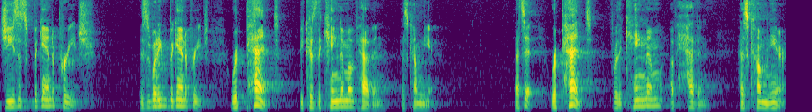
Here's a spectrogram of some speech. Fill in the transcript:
Jesus began to preach. This is what he began to preach. Repent because the kingdom of heaven has come near. That's it. Repent, for the kingdom of heaven has come near.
